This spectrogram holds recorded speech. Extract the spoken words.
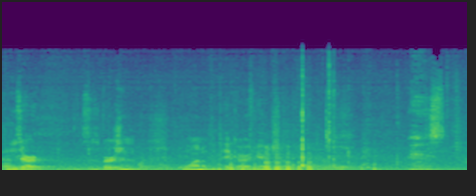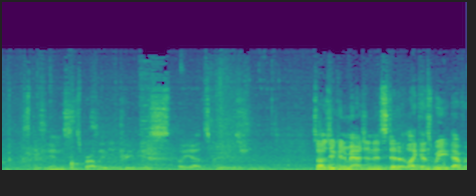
And these are this is version one of the pick pickguard here. So. Just Stick it in. This is probably the previous. Oh yeah, this previous. So as you can imagine, instead of like as we ever,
